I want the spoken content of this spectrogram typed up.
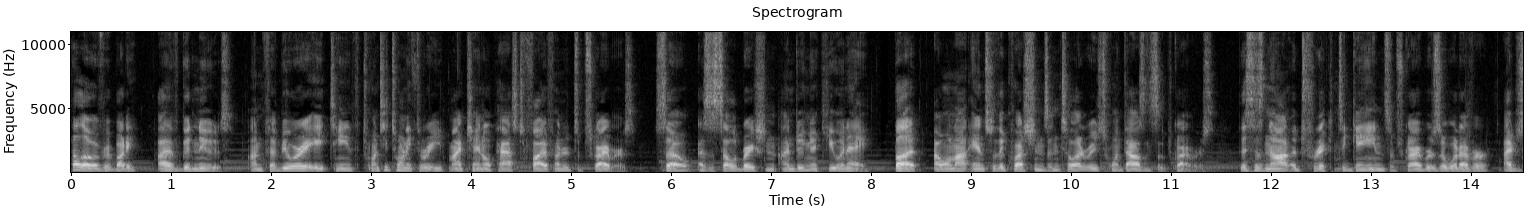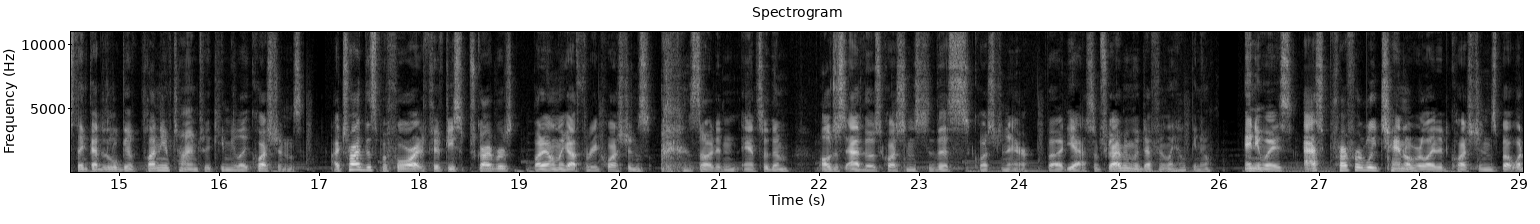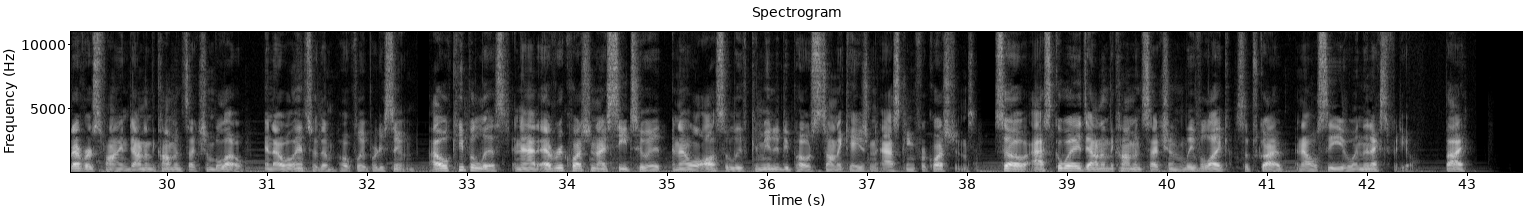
Hello everybody, I have good news. On February 18th, 2023, my channel passed 500 subscribers. So, as a celebration, I'm doing a Q&A. But, I will not answer the questions until I reach 1000 subscribers. This is not a trick to gain subscribers or whatever, I just think that it'll give plenty of time to accumulate questions. I tried this before at 50 subscribers, but I only got 3 questions, so I didn't answer them. I'll just add those questions to this questionnaire. But yeah, subscribing would definitely help, you know. Anyways, ask preferably channel related questions, but whatever's fine down in the comment section below, and I will answer them hopefully pretty soon. I will keep a list and add every question I see to it, and I will also leave community posts on occasion asking for questions. So ask away down in the comment section, leave a like, subscribe, and I will see you in the next video. Bye!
